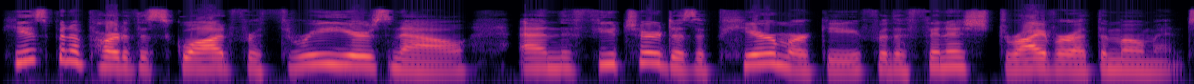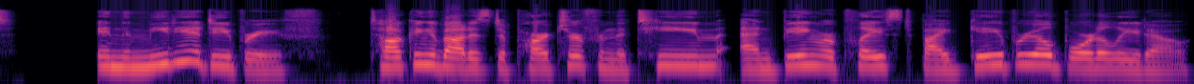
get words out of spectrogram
He has been a part of the squad for three years now, and the future does appear murky for the Finnish driver at the moment. In the media debrief, talking about his departure from the team and being replaced by Gabriel Bortoleto,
